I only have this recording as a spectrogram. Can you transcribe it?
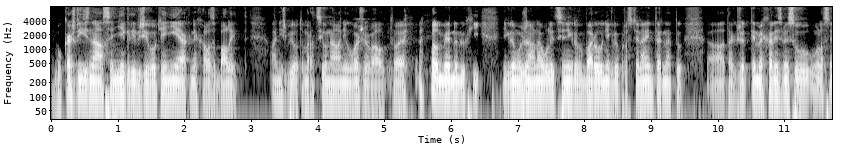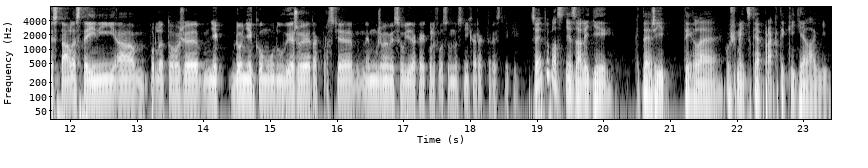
nebo každý z nás se někdy v životě nějak nechal zbalit, aniž by o tom racionálně uvažoval. To je velmi jednoduchý. Někdo možná na ulici, někdo v baru, někdo prostě na internetu. A, takže ty mechanismy jsou vlastně stále stejný a podle toho, že někdo někomu důvěřuje, tak prostě nemůžeme vysoudit jakékoliv osobnostní charakteristiky. Co je to vlastně za lidi, kteří tyhle šmejdské praktiky dělají?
